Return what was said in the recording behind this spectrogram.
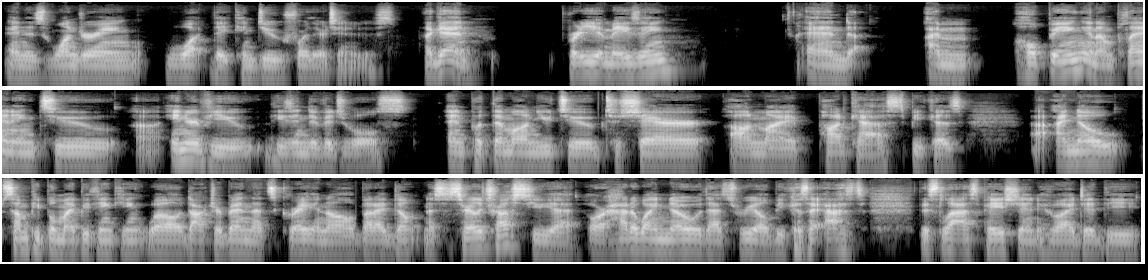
and is wondering what they can do for their tinnitus. Again, pretty amazing. And I'm hoping and I'm planning to uh, interview these individuals and put them on YouTube to share on my podcast because I know some people might be thinking, well, Dr. Ben, that's great and all, but I don't necessarily trust you yet. Or how do I know that's real? Because I asked this last patient who I did the,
